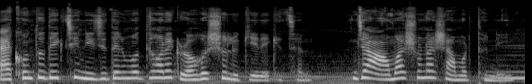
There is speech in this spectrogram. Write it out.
এখন তো দেখছি নিজেদের মধ্যে অনেক রহস্য লুকিয়ে রেখেছেন, যা আমার শোনার সামর্থ্য নেই।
